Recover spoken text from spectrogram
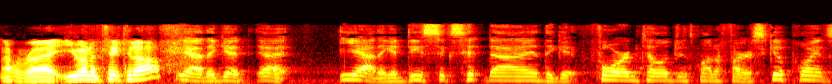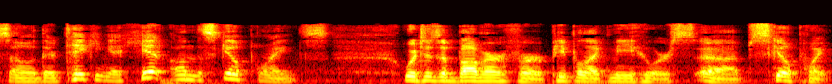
All right, you want to take it off? yeah, they get yeah, yeah, they get D6 hit die, they get four intelligence modifier skill points, so they're taking a hit on the skill points, which is a bummer for people like me who are uh, skill point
